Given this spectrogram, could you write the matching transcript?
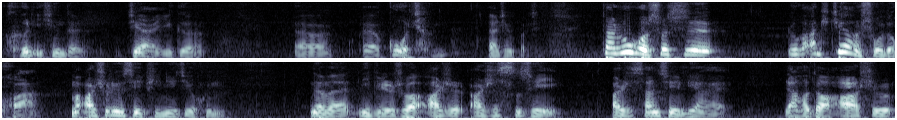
合理性的。这样一个，呃呃过程，啊这个过程。但如果说是，如果按照这样说的话，那么二十六岁平均结婚，那么你比如说二十二十四岁、二十三岁恋爱，然后到二十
